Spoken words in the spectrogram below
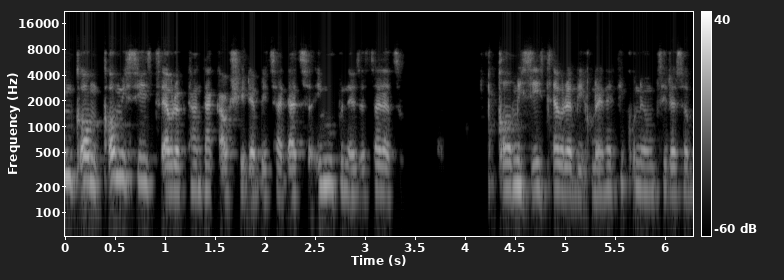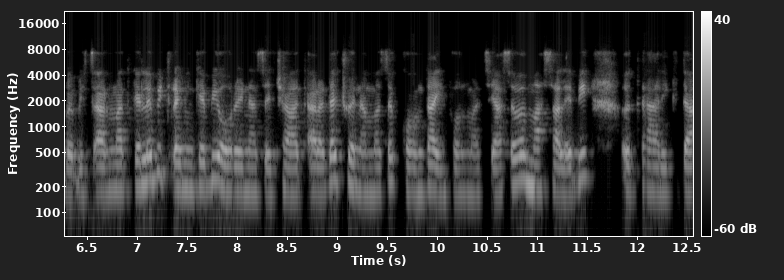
იმ კომისიის წევრებთან დაკავშირებით, სადაც იმ უბნებზე, სადაც კომისიის წევრები იყვნენ ეთნიკური უმცირესობების წარმომადგენლები, ტრენინგები ორ ენაზე ჩაატარა და ჩვენ ამაზე გვქონდა ინფორმაცია, ასევე მასალები დარიგდა,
